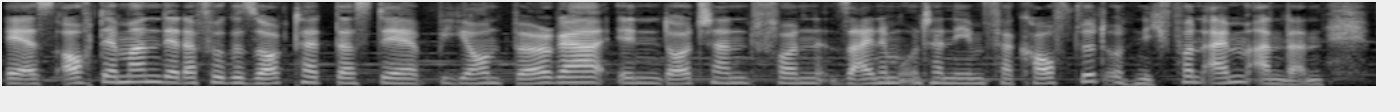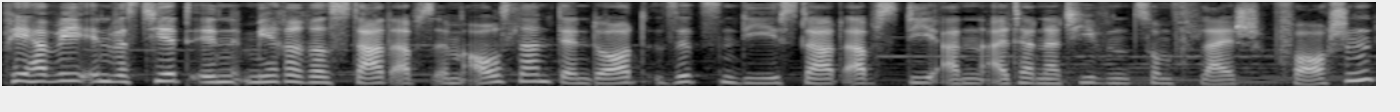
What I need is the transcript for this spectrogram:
Er ist auch der Mann, der dafür gesorgt hat, dass der Beyond Burger in Deutschland von seinem Unternehmen verkauft wird und nicht von einem anderen. PHW investiert in mehrere Startups im Ausland, denn dort sitzen die Startups, die an Alternativen zum Fleisch forschen.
